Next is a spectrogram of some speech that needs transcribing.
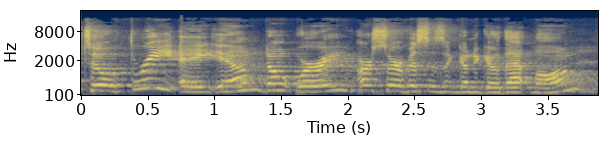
till 3 a.m. Don't worry, our service isn't going to go that long.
